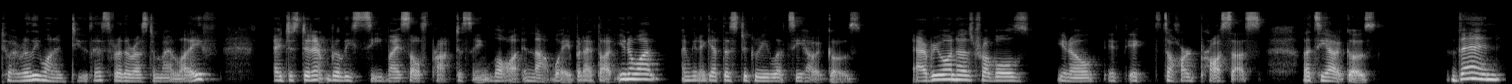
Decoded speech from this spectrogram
do I really want to do this for the rest of my life? I just didn't really see myself practicing law in that way. But I thought, you know what? I'm going to get this degree. Let's see how it goes. Everyone has troubles. You know, it, it's a hard process. Let's see how it goes. Then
